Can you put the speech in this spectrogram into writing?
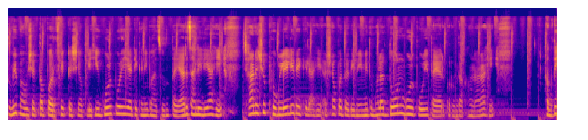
तुम्ही पाहू शकता परफेक्ट अशी आपली ही गुळपोळी या ठिकाणी भाजून तयार झालेली आहे. छान अशी फुगलेली देखील आहे. अशा पद्धतीने मी तुम्हाला दोन गुळपोळी तयार करून दाखवणार आहे. अगदी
